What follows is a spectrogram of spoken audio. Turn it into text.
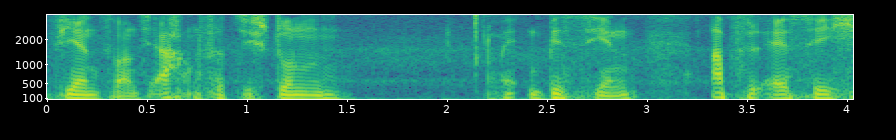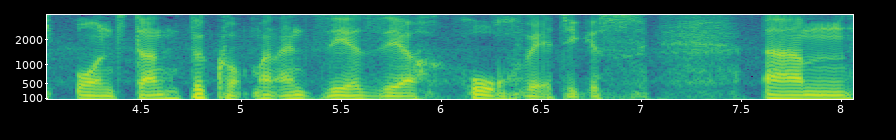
24, 48 Stunden mit ein bisschen Apfelessig und dann bekommt man ein sehr, sehr hochwertiges, ähm,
